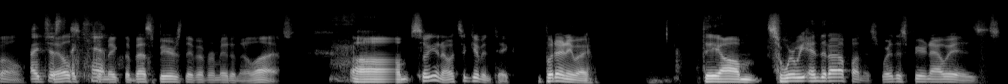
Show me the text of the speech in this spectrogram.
well, I they just- I can't- make the best beers they've ever made in their lives. Um, so you know, it's a give and take. But anyway, they um, so where we ended up on this, where this beer now is,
